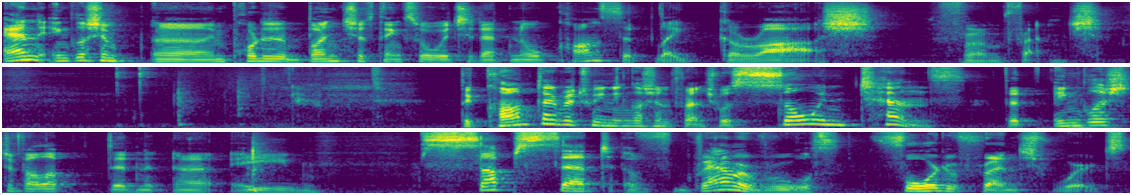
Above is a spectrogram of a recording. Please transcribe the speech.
And English uh, imported a bunch of things for which it had no concept, like garage from French. The contact between English and French was so intense that English developed an, uh, a subset of grammar rules for the French words.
